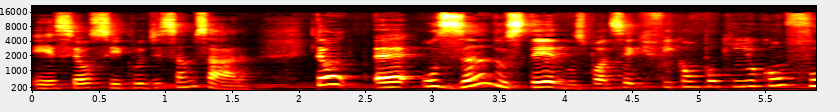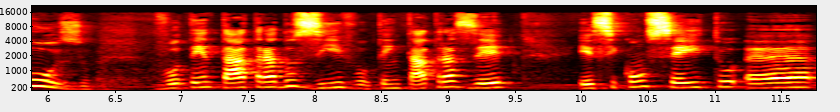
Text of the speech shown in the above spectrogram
Esse é o ciclo de samsara. Então, é, usando os termos, pode ser que fica um pouquinho confuso. Vou tentar traduzir, vou tentar trazer esse conceito é,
